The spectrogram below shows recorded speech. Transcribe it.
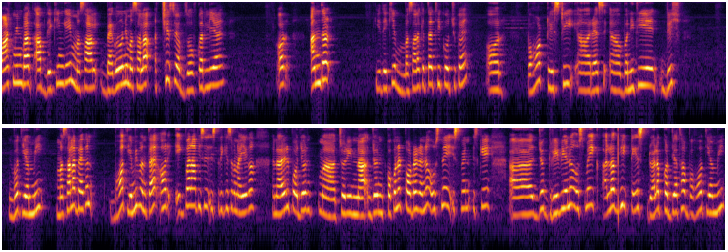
पाँच मिनट बाद आप देखेंगे मसाल, बैगनों ने मसाला अच्छे से ऑब्ज़र्व कर लिया है। और अंदर, ये देखिए, मसाला कितना ठीक हो चुका है और बहुत टेस्टी रेसि बनी थी ये डिश बहुत यम्मी मसाला, बैगन बहुत यमी बनता है और एक बार आप इसे इस तरीके से बनाइएगा। नारियल पाउडर सॉरी ना, जो कोकोनट पाउडर है ना, उसने इसमें, इसके जो ग्रेवी है ना, उसमें एक अलग ही टेस्ट डेवलप कर दिया था। बहुत यमी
